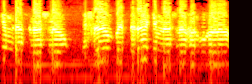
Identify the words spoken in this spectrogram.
کې هم داسې ناشنا وو اسلام په ابتدا کې هم ناشنا خلکو ګڼه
